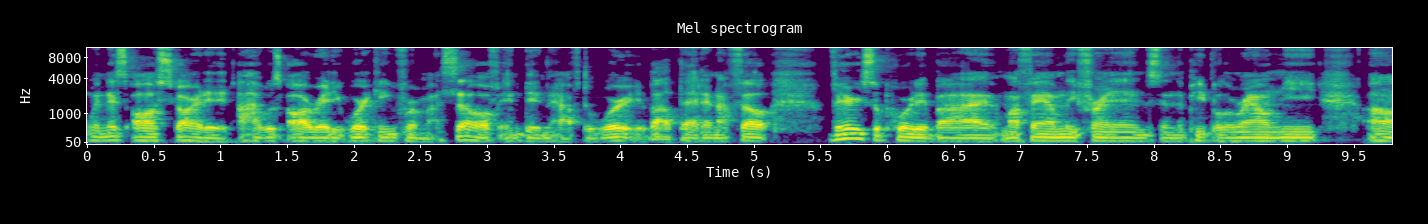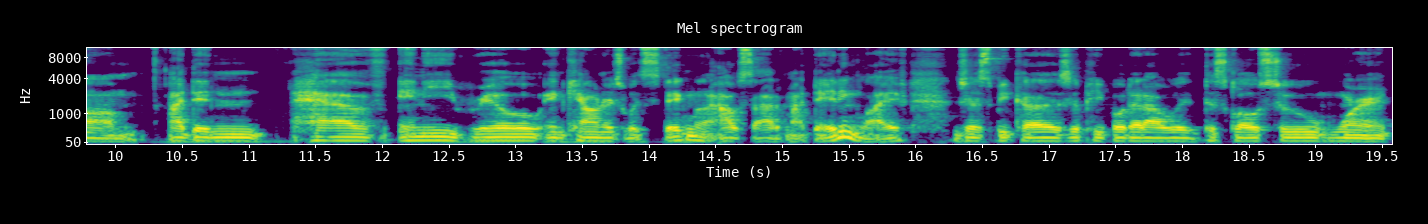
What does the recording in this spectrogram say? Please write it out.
when this all started, I was already working for myself and didn't have to worry about that. And I felt very supported by my family, friends, and the people around me. Um, I didn't have any real encounters with stigma outside of my dating life just because the people that I would disclose to weren't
